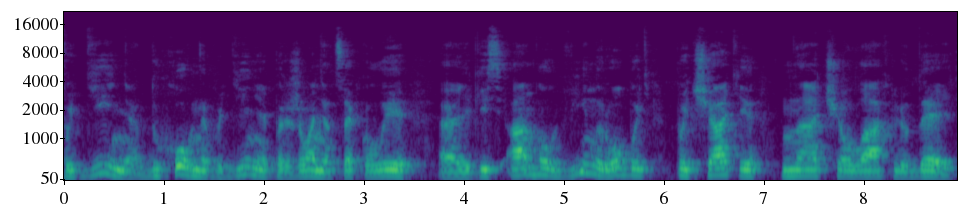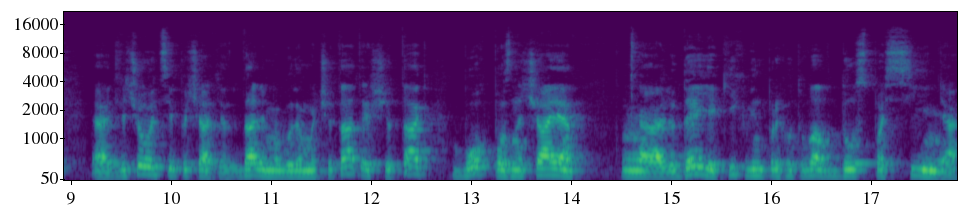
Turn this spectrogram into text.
видіння, духовне видіння і переживання. Це коли е, якийсь ангел він робить печаті на чолах людей. Е, Для чого ці печаті? Далі ми будемо читати, що так Бог позначає е, людей, яких він приготував до спасіння.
